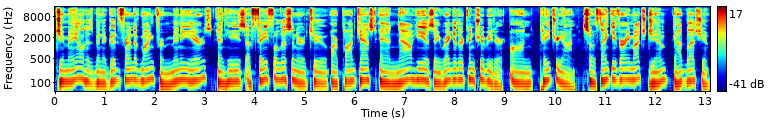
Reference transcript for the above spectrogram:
Jim Ale has been a good friend of mine for many years, and he's a faithful listener to our podcast, and now he is a regular contributor on Patreon. So thank you very much, Jim. God bless you.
